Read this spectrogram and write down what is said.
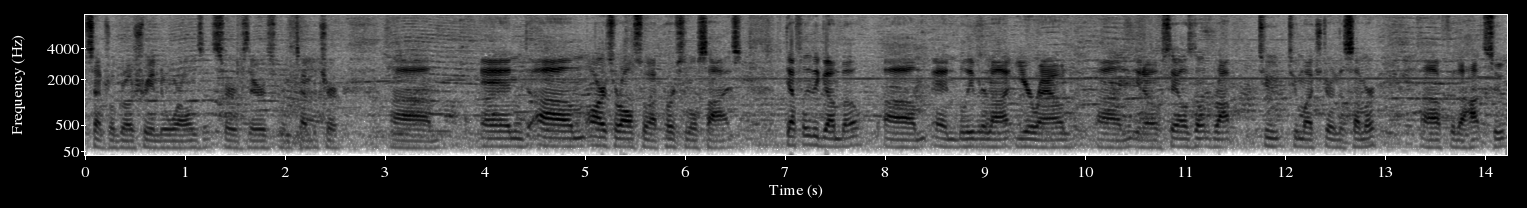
Central Grocery in New Orleans that serves theirs room temperature. Um, and um, ours are also a personal size. Definitely the gumbo, um, and believe it or not, year round. Um, you know, sales don't drop too too much during the summer uh, for the hot soup.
